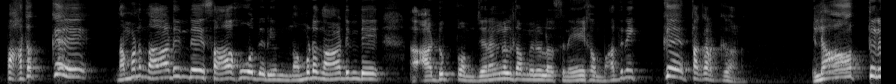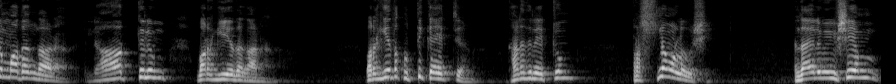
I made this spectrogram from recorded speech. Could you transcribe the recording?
അപ്പം അതൊക്കെ നമ്മുടെ നാടിന്റെ സാഹോദര്യം നമ്മുടെ നാടിന്റെ അടുപ്പം ജനങ്ങൾ തമ്മിലുള്ള സ്നേഹം അതിനൊക്കെ തകർക്കുകയാണ്. എല്ലാത്തിലും മതം കാണുകയാണ്. എല്ലാത്തിലും വർഗീയത കാണുകയാണ്. വർഗീയത കുത്തിക്കയറ്റുകയാണ്. അതാണ് ഇതിൽ ഏറ്റവും പ്രശ്നമുള്ള വിഷയം. എന്തായാലും ഈ വിഷയം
